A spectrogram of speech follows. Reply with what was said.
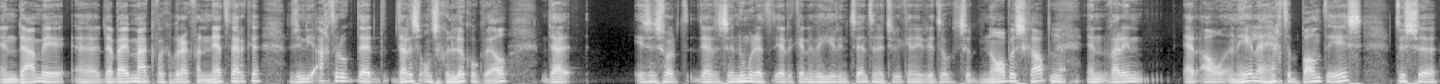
En daarmee, eh, daarbij maken we gebruik van netwerken. Dus in die achterhoek, dat, dat is ons geluk ook wel. Daar is een soort, ja, ze noemen dat, ja, dat kennen we hier in Twente natuurlijk, kennen jullie dit ook, een soort nobbeschap. Ja. En waarin er al een hele hechte band is tussen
